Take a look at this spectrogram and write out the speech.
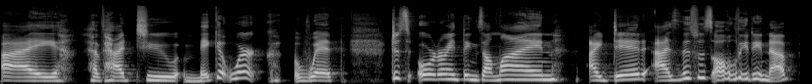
I have had to make it work with just ordering things online. I did, as this was all leading up,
